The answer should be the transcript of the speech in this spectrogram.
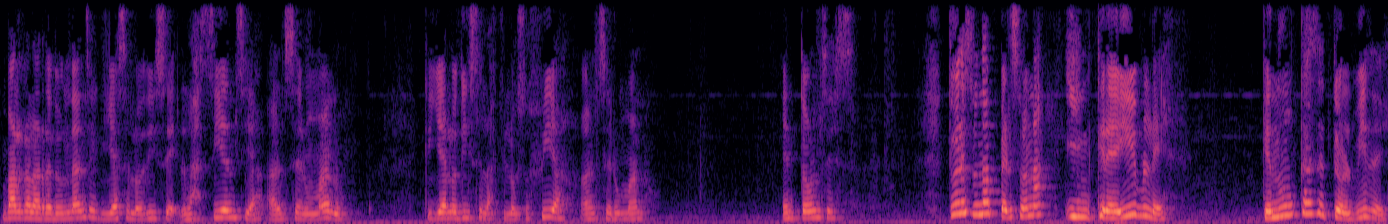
Valga la redundancia que ya se lo dice la ciencia al ser humano, que ya lo dice la filosofía al ser humano. Entonces, tú eres una persona increíble, que nunca se te olvide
